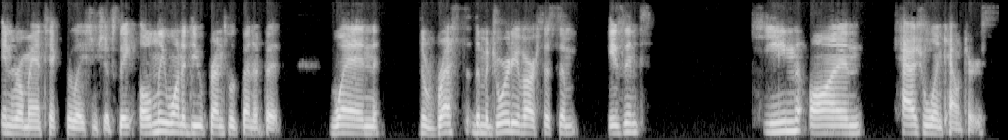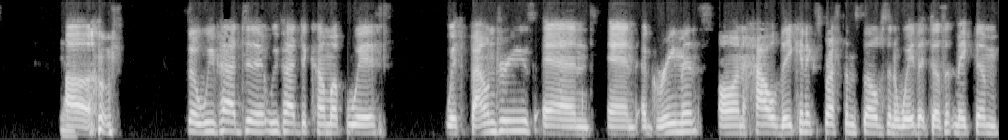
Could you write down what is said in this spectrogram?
in romantic relationships. They only want to do friends with benefit when the rest, the majority of our system isn't keen on casual encounters. Yeah. Um, so we've had to we've had to come up with with boundaries and and agreements on how they can express themselves in a way that doesn't make them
